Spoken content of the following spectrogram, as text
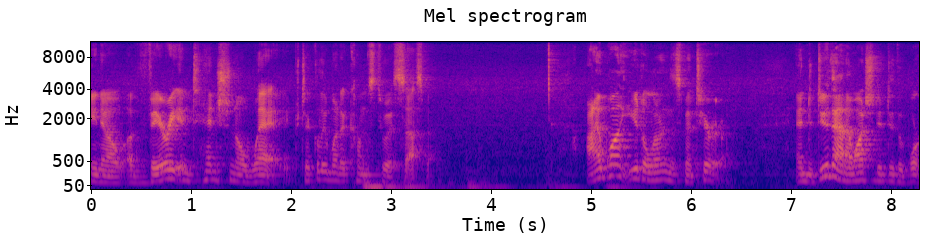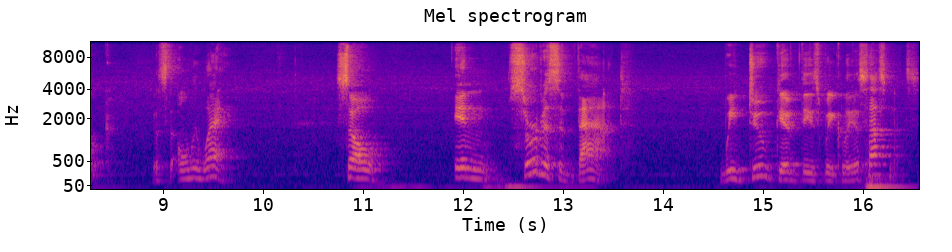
you know, a very intentional way, particularly when it comes to assessment. I want you to learn this material, and to do that, I want you to do the work. That's the only way. So, in service of that, we do give these weekly assessments.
